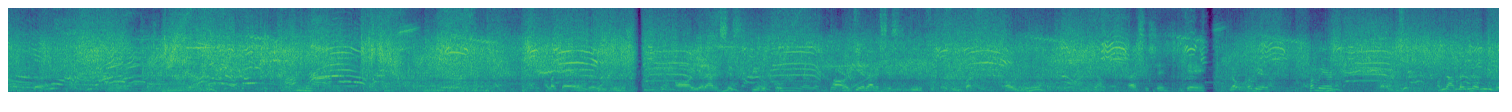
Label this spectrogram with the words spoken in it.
Oh my god. I like that Andre. Oh yeah, that assist is beautiful. Oh yeah, that assist is beautiful. Oh, you about to, yeah. That shit changed the game. No, come here. Come here. I'm not letting up either.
